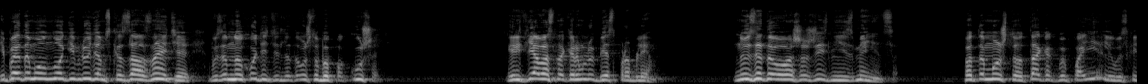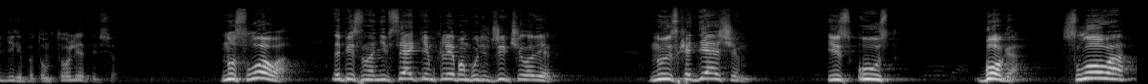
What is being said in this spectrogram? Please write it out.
И поэтому он многим людям сказал, знаете, вы за мной ходите для того, чтобы покушать. Говорит, я вас накормлю без проблем. Но из этого ваша жизнь не изменится. Потому что так как вы поели, вы сходили потом в туалет и все. Но слово, написано, не всяким хлебом будет жив человек, но исходящим из уст Бога. Слово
